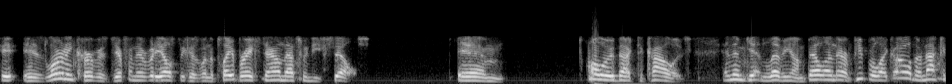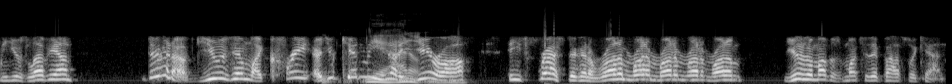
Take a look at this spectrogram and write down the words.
his learning curve is different than everybody else because when the play breaks down, that's when he sells. And all the way back to college, and then getting Le'Veon Bell in there, and people are like, "Oh, they're not going to use Le'Veon." They're going to use him like crazy. Are you kidding me? Yeah, He's got a year off. He's fresh. They're going to run him, run him, run him, run him, run him, use him up as much as they possibly can.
